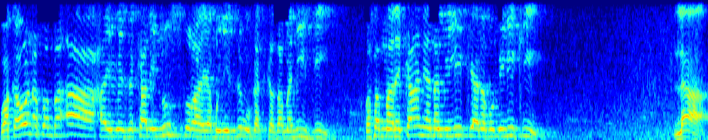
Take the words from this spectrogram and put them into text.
Wakaona kwamba ah haiwezekani nusra ya Mwenyezi Mungu katika zama hizi. Kwa sababu Marekani anamiliki anavumiliki la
